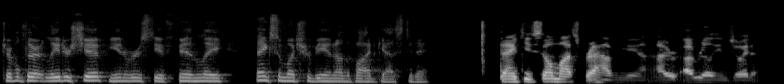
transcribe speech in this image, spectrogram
Triple Threat Leadership, University of Findlay. Thanks so much for being on the podcast today. Thank you so much for having me. I, I really enjoyed it.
